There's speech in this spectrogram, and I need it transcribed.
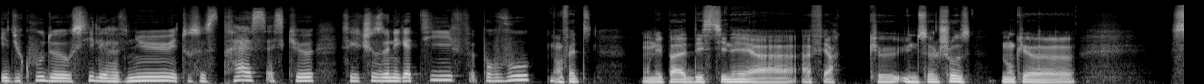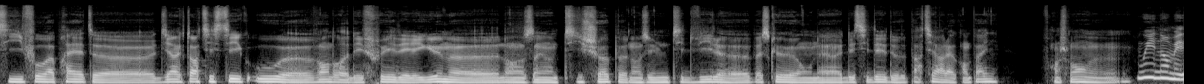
et du coup de aussi les revenus et tout ce stress, est-ce que c'est quelque chose de négatif pour vous? En fait, on n'est pas destiné à, à faire qu'une seule chose. Donc, euh, s'il faut après être euh, directeur artistique ou euh, vendre des fruits et des légumes dans un petit shop, dans une petite ville, parce qu'on a décidé de partir à la campagne, franchement. Oui, non, mais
